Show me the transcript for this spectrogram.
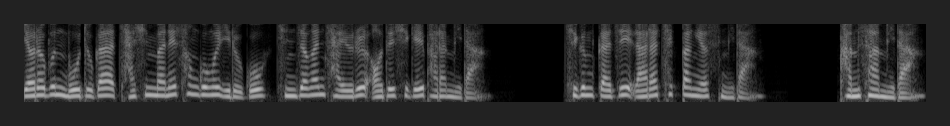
여러분 모두가 자신만의 성공을 이루고 진정한 자유를 얻으시길 바랍니다. 지금까지 라라 책방이었습니다. 감사합니다.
